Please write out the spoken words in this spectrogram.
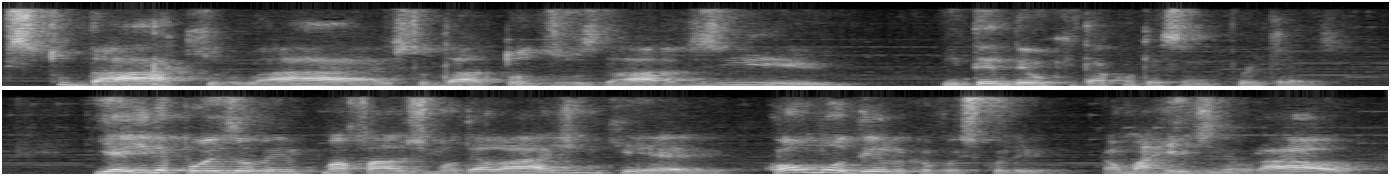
estudar aquilo lá, estudar todos os dados e entender o que está acontecendo por trás. E aí depois eu venho para uma fase de modelagem, que é qual modelo que eu vou escolher? É uma rede neural?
